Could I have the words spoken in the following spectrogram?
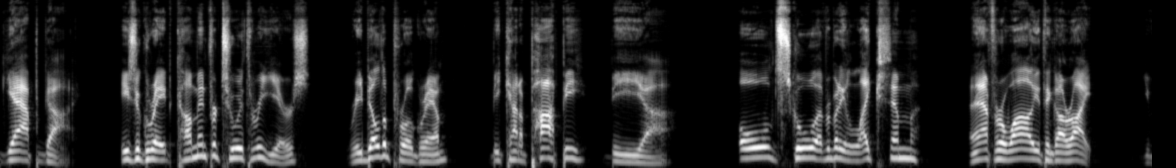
gap guy. He's a great come in for two or three years, rebuild a program, be kind of poppy, be uh, old school. Everybody likes him. And after a while, you think, all right, you,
